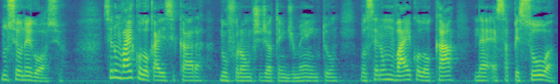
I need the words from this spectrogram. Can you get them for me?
no seu negócio. Você não vai colocar esse cara no front de atendimento, você não vai colocar né, essa pessoa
